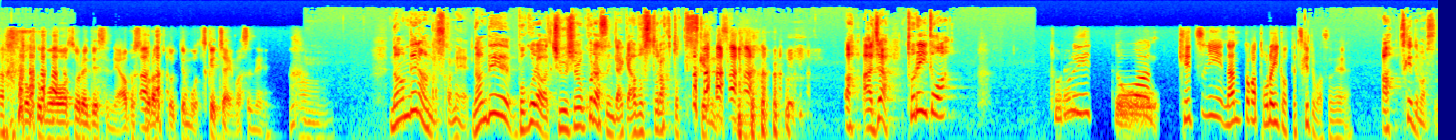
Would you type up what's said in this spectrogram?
僕もそれですね。 abstract ってもうつけちゃいますね。うんなんでなんですかね？なんで僕らは中小クラスにだけアブストラクトってつけるんですか？あ、あ、じゃあ、 trait は？ト trait は、ケツになんとか trait ってつけてますね。あ、つけてます？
